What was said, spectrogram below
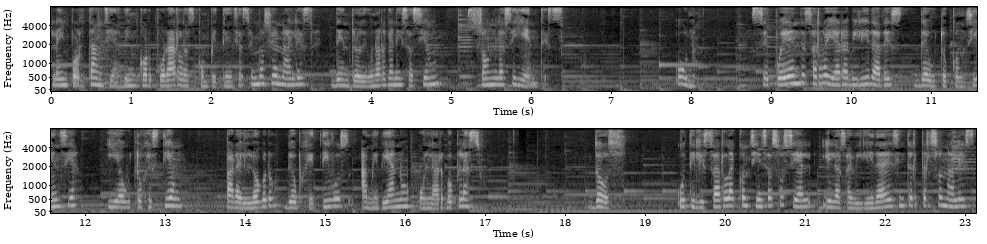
La importancia de incorporar las competencias emocionales dentro de una organización son las siguientes. 1. Se pueden desarrollar habilidades de autoconciencia y autogestión para el logro de objetivos a mediano o largo plazo. 2. Utilizar la conciencia social y las habilidades interpersonales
